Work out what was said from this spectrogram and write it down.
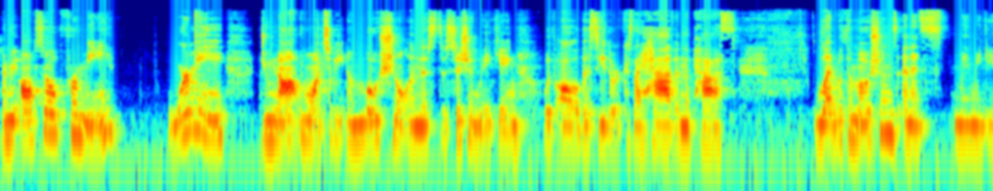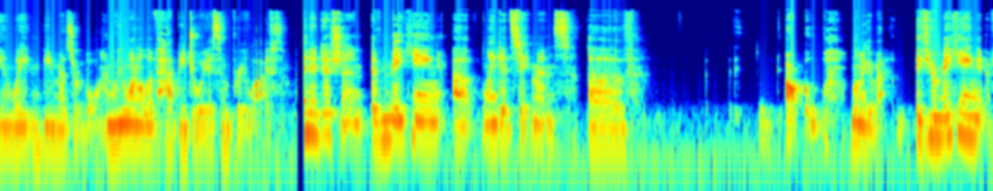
And we also, for me, or me do not want to be emotional in this decision making with all of this either because I have in the past led with emotions and it's made me gain weight and be miserable. And we want to live happy, joyous, and free lives. In addition of making uh, blanket statements of, uh, let me go back. If you're making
